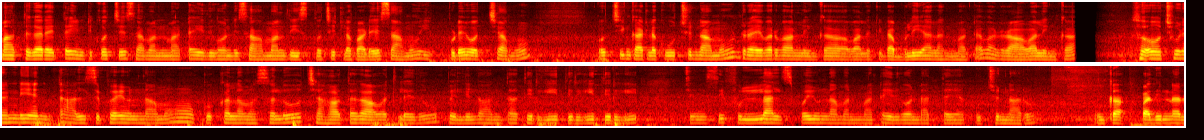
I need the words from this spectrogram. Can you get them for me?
మా అత్తగారు అయితే ఇంటికి వచ్చేసామన్నమాట. ఇదిగోండి సామాన్లు తీసుకొచ్చి ఇట్లా పడేసాము. ఇప్పుడే వచ్చాము. వచ్చి ఇంకా అట్లా కూర్చున్నాము. డ్రైవర్ వాళ్ళు ఇంకా వాళ్ళకి డబ్బులు ఇవ్వాలన్నమాట వాళ్ళు రావాలి ఇంకా. సో చూడండి ఎంత అలసిపోయి ఉన్నామో. ఒక్కొక్కళ్ళం అసలు చాత కావట్లేదు. పెళ్ళిలో అంతా తిరిగి తిరిగి తిరిగి చేసి ఫుల్ అలసిపోయి ఉన్నామన్నమాట. ఇదిగోండి అత్తయ్య కూర్చున్నారు. ఇంకా పదిన్నర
